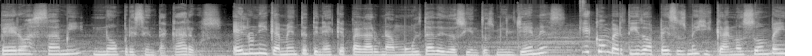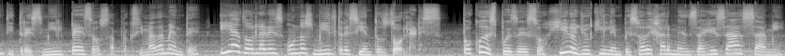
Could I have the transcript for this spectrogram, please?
pero Asami no presenta cargos. Él únicamente tenía que pagar una multa de 200 mil yenes, que convertido a pesos mexicanos son 23 mil pesos aproximadamente, y a dólares unos 1.300 dólares. Poco después de eso, Hiroyuki le empezó a dejar mensajes a Asami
